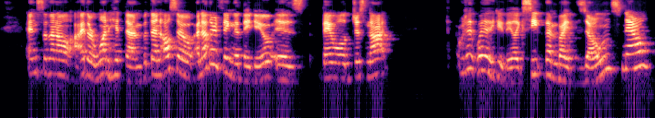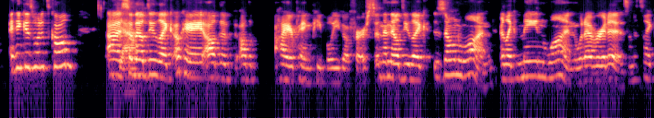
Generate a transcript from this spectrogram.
and so then I'll either one hit them, but then also another thing that they do is they will just not. What do, what do they do? They like seat them by zones now. I think is what it's called. Uh, So they'll do like okay, all the all the higher paying people you go first and then they'll do like zone one or like main one whatever it is and it's like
